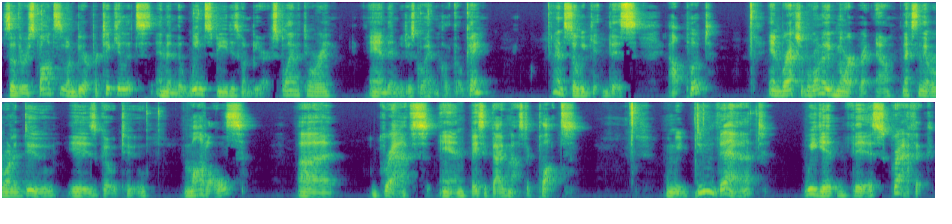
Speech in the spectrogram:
So the response is going to be our particulates, and then the wind speed is going to be our explanatory, and then we just go ahead and click OK. And so we get this output, and we're actually, we're going to ignore it right now. Next thing that we're going to do is go to Models, uh, Graphs, and Basic Diagnostic Plots. When we do that, we get this graphic.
